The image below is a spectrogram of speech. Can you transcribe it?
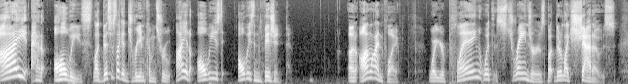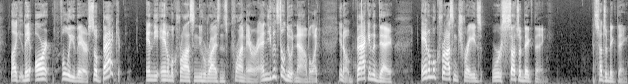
I had always, like, this is like a dream come true. I had always, always envisioned an online play where you're playing with strangers, but they're like shadows like they aren't fully there. So back in the Animal Crossing New Horizons Prime era, and you can still do it now, but like, you know, back in the day, Animal Crossing trades were such a big thing. Such a big thing.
